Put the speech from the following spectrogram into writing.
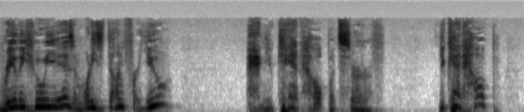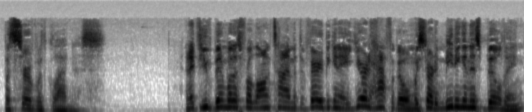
really who He is and what He's done for you, man, you can't help but serve. You can't help but serve with gladness. And if you've been with us for a long time, at the very beginning, a year and a half ago, when we started meeting in this building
